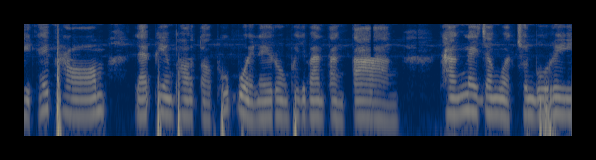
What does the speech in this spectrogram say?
หิตให้พร้อม และเพียงพอต่อผู้ป่วยในโรงพยาบาลต่างๆ ทั้งในจังหวัดชนบุรี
